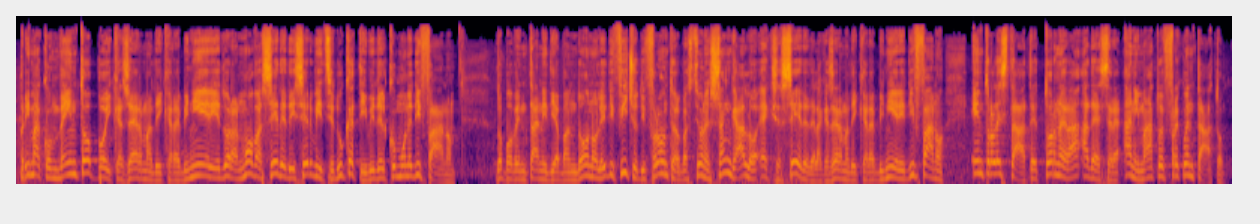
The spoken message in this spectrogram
Prima convento, poi caserma dei Carabinieri ed ora nuova sede dei servizi educativi del comune di Fano. Dopo vent'anni di abbandono, l'edificio di fronte al bastione San Gallo, ex sede della caserma dei Carabinieri di Fano, entro l'estate tornerà ad essere animato e frequentato.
